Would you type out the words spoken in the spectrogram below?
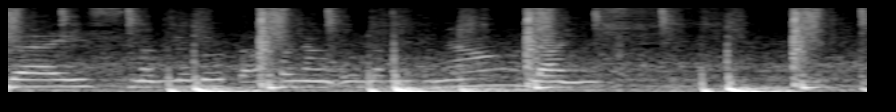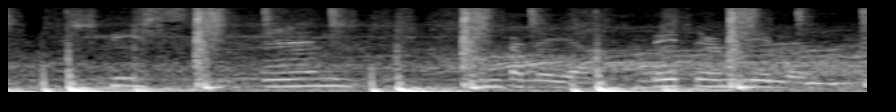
guys, magluluto ako ng ulam ko ng lunch. Fish and ampalaya. Better melon.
